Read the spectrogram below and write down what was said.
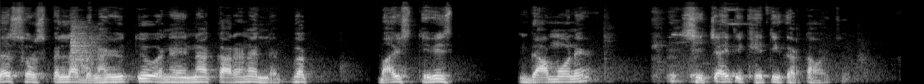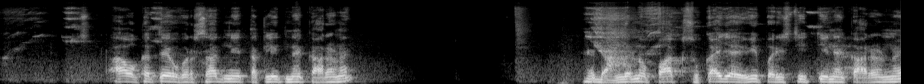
દસ વર્ષ પહેલાં બનાવ્યું હતું અને એના કારણે લગભગ બાવીસ ત્રેવીસ ગામોને સિંચાઈથી ખેતી કરતા હોય છે. આ વખતે વરસાદની તકલીફને કારણે ડાંગરનો પાક સુકાઈ જાય એવી પરિસ્થિતિને કારણે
